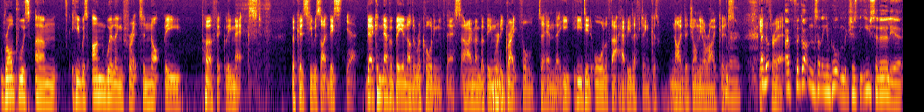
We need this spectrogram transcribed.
Rob was um he was unwilling for it to not be perfectly mixed because he was like this Yeah. there can never be another recording of this and i remember being really grateful to him that he he did all of that heavy lifting because neither jonny or i could No. get And through it I've forgotten something important, which is that you said earlier,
